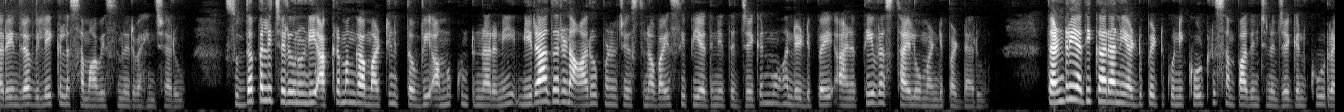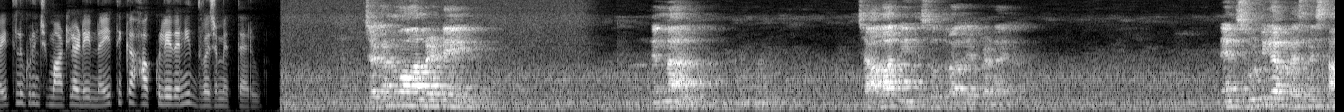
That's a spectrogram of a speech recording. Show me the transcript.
నరేంద్ర విలేకరుల సమావేశం నిర్వహించారు. సుద్దపల్లి చెరువు నుండి అక్రమంగా మట్టిని తవ్వి అమ్ముకుంటున్నారని నిరాదరణ ఆరోపణలు చేస్తున్న వైసీపీ అధినేత జగన్మోహన్ రెడ్డిపై ఆయన తీవ్రస్థాయిలో మండిపడ్డారు. తండ్రి అధికారాన్ని అడ్డుపెట్టుకుని కోట్లు సంపాదించిన జగన్కు రైతుల గురించి మాట్లాడే నైతిక హక్కు లేదని ధ్వజమెత్తారు. జగన్మోహన్ రెడ్డి నిన్న చాలా నీతి సూత్రాలు చెప్పాడు ఆయన. నేను సూటిగా ప్రశ్నిస్తా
